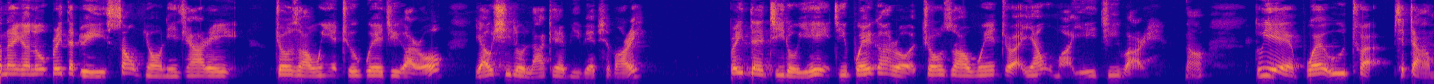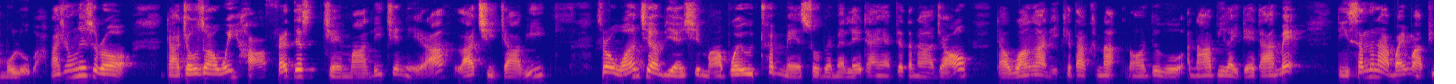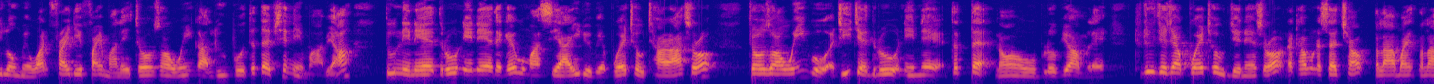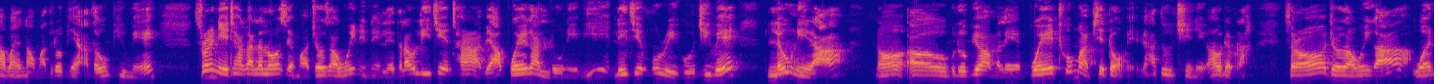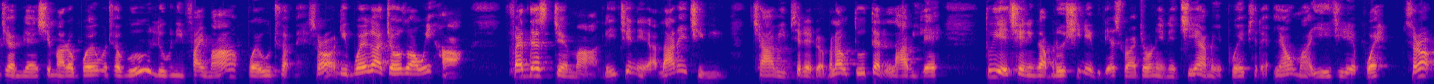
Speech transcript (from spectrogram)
တနိုင်ငံလုံးပြည်သက်တွေစောင့်မျှော်နေကြတဲ့ကြော်စွာဝင်ရထူးပွဲကြီးကတော့ရောက်ရှိလို့လာခဲ့ပြီပဲဖြစ်ပါတယ်။ပြည်သက်ကြီးတို့ရေဒီပွဲကတော့ကြော်စွာဝင်းအတွက်အယောင်မှအရေးကြီးပါတယ်နော်။သူ့ရဲ့ပွဲဦးထွက်ဖြစ်တာမို့လို့ပါ။ဘာကြောင့်လဲဆိုတော့ဒါကြော်စွာဝင်းဟာ Fetish Gym မှာလေ့ကျင့်နေတာလာချီကြပြီ။ ဆိုတော့ one championship မှာပွဲဦးထွက်မယ်ဆိုပေမဲ့လေတိုင်းရန်ပြဿနာကြောင့်ဒါ one ကနေခဏခဏတော့သူ့ကိုအနာပေးလိုက်တယ်ဒါပေမဲ့ဒီဆန္ဒလာပိုင်းမှာပြုလုပ်မယ် one friday fight မှာလေကျော်စောဝင်းကလူပိုတက်တက်ဖြစ်နေမှာဗျာသူအနေနဲ့သူတို့အနေနဲ့တကယ်ကိုမှဆရာကြီးတွေပဲပွဲထုတ်ထားတာဆိုတော့ ကျော်စောဝင်းကိုအကြီးကျယ်သူတို့အနေနဲ့တက်တက်နော်ဟိုဘယ်လိုပြောရမလဲထူးထူးခြားခြားပွဲထုတ်ခြင်းနဲ့ဆိုတော့2026တလားပိုင်းတလားပိုင်းလောက်မှာသူတို့ပြန်အသုံးပြုမယ်ဆိုတော့အနေထားကလောလောဆယ်မှာကျော်စောဝင်းအနေနဲ့လေတလောက်လေ့ကျင့်ထားတာဗျာပွဲကလိုနေပြီလေ့ကျင့်မှုတွေကိုကြည့်ပဲလုံနေတာနော်အော်ဘယ်လိုပြောရမလဲပွဲထိုးမှဖြစ်တော့မယ်ဗျာသူချင်းနေဟုတ်တယ်မလားဆိုတော့ကျော်စောဝင်းက one championship မှာတော့ပွဲမထွက်ဘူး Lumini fight မှာပွဲဦးထွက်မယ်ဆိုတော့ဒီပွဲကကျော်စောဝင်းဟာ Feathers Gym မှာလေ့ကျင့်နေတာလားနဲ့ချီပြီးချားပြီးဖြစ်တဲ့အတွက်ဘယ်လောက်တိုးတက်လာပြီလဲသူ့ရဲ့အခြေအနေကဘယ်လိုရှိနေပြီလဲဆိုတာကျွန်တော်အနေနဲ့ကြည့်ရမယ့်ပွဲဖြစ်တယ်အရောက်မှအရေးကြီးတဲ့ပွဲဆိုတော့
